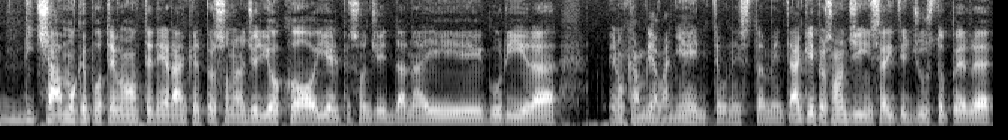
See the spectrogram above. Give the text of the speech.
diciamo che potevano tenere anche il personaggio di Okoye, il personaggio di Danai Gurira, e non cambiava niente onestamente. Anche i personaggi inseriti giusto per,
